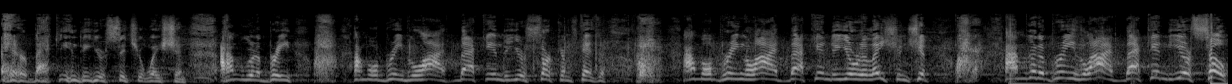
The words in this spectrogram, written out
air back into your situation. I'm going to breathe, I'm going to breathe life back into your circumstances. I'm going to bring life back into your relationship. I'm going to breathe life back into your soul.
